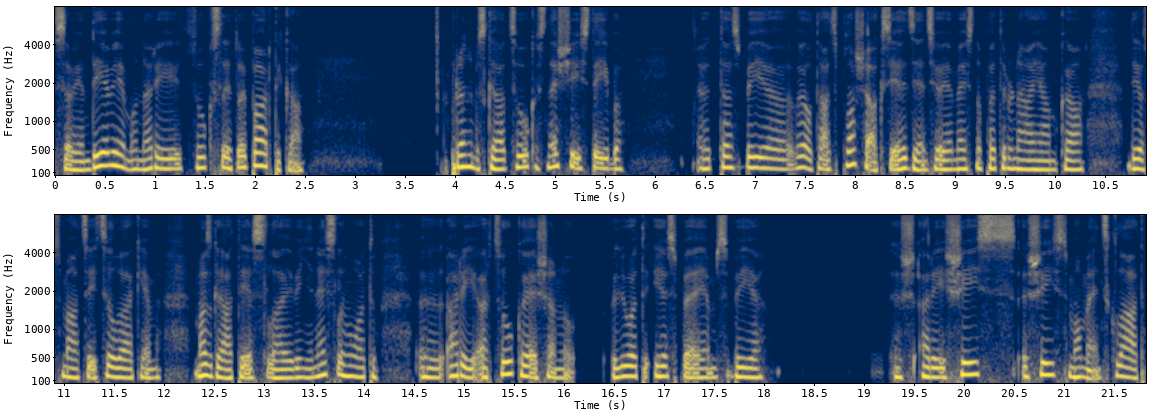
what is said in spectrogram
saviem dieviem un arī cūkas lietoja pārtikā. Protams, kā cūkas nešķīstība, tas bija vēl tāds plašāks jēdziens, jo, ja mēs nu pat runājām, kā Dievs mācīja cilvēkiem mazgāties, lai viņi neslimotu, arī ar cūkēšanu ļoti iespējams bija arī šīs, šīs moments klāt,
